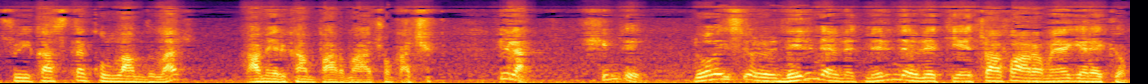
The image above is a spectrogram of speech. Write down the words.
suikastta kullandılar. Amerikan parmağı çok açık filan. Şimdi dolayısıyla öyle derin devlet, merin devlet diye etrafı aramaya gerek yok.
